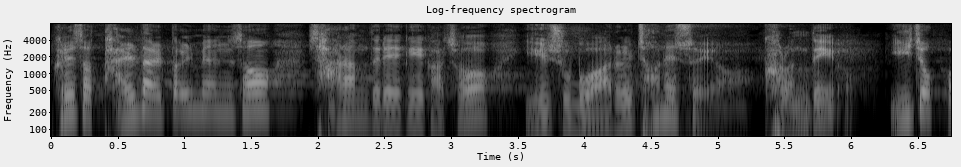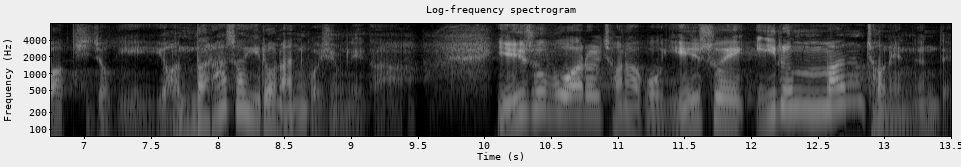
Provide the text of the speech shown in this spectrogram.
그래서 달달 떨면서 사람들에게 가서 예수 부활을 전했어요. 그런데요. 이적과 기적이 연달아서 일어난 것입니다. 예수 부활을 전하고 예수의 이름만 전했는데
